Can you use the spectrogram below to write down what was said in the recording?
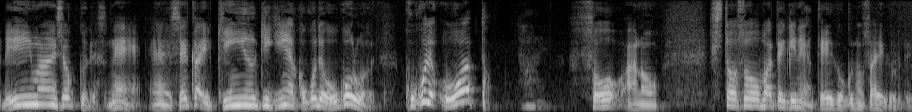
リーマンショックですね。えー、世界金融危機がここで起こる。ここで終わった。はい、そう、あの、人相場的には帝国のサイクルで。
